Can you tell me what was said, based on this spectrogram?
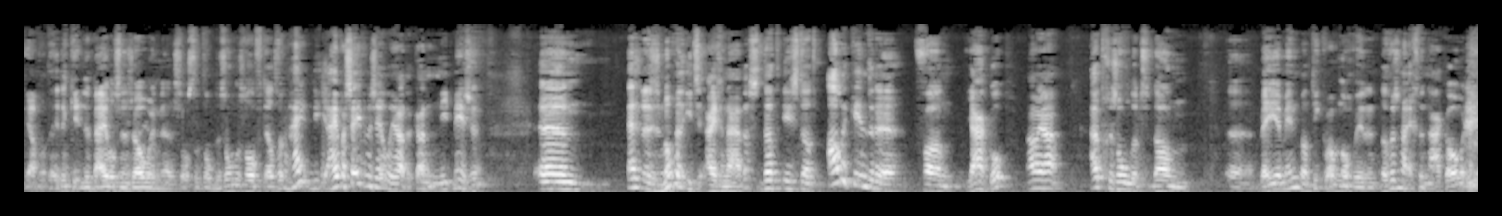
ja, wat heet de kinderbijbels en zo, en uh, zoals dat op de zonderschool verteld wordt. Hij, hij was 77 jaar, dat kan niet missen. Uh, en er is nog wel iets eigenaardigs, dat is dat alle kinderen van Jacob, nou ja, uitgezonderd dan uh, Benjamin, want die kwam nog weer, dat was nou echt een nakomer.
